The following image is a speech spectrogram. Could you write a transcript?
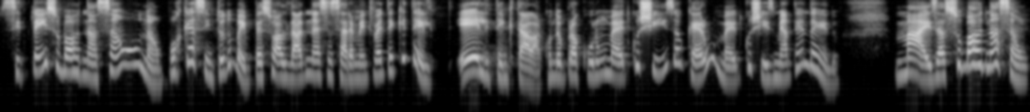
Se tem subordinação ou não. Porque, assim, tudo bem, pessoalidade necessariamente vai ter que ter. Ele, ele tem que estar lá. Quando eu procuro um médico X, eu quero um médico X me atendendo. Mas a subordinação,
